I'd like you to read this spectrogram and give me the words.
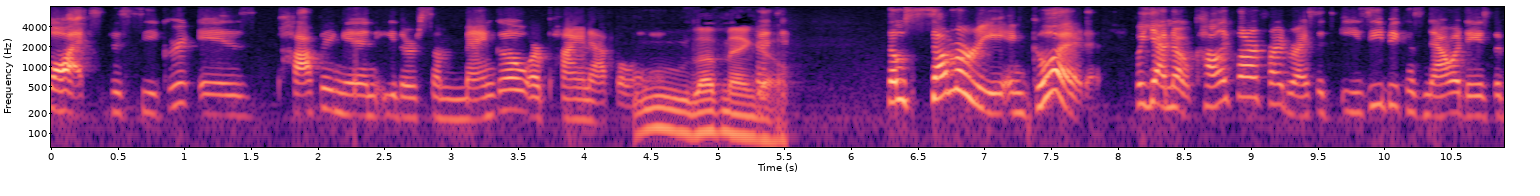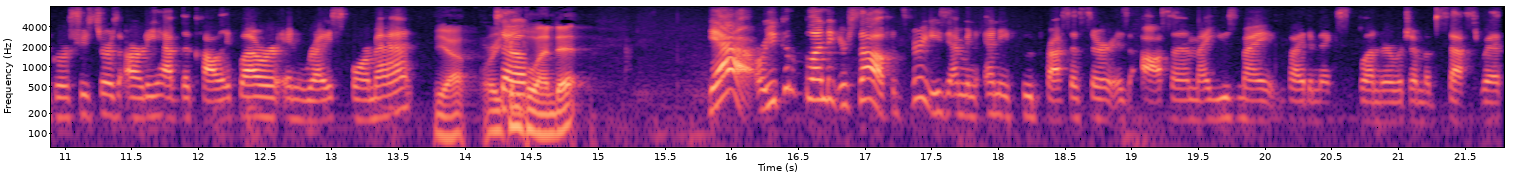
but the secret is popping in either some mango or pineapple. Ooh, love mango. So summery and good. But yeah, no, cauliflower fried rice, it's easy because nowadays the grocery stores already have the cauliflower in rice format. Yeah, or you so, can blend it. Yeah, or you can blend it yourself. It's very easy. I mean, any food processor is awesome. I use my Vitamix blender, which I'm obsessed with.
